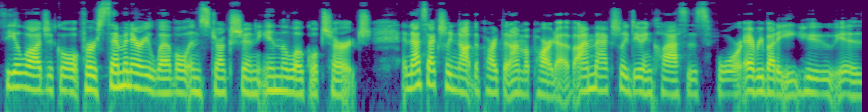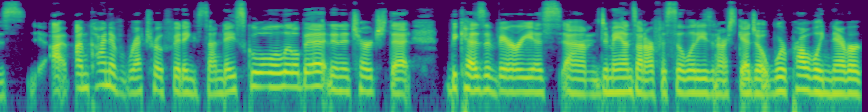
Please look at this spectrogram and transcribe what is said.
theological, for seminary level instruction in the local church. And that's actually not the part that I'm a part of. I'm actually doing classes for everybody who is, I, I'm kind of retrofitting Sunday school a little bit in a church that because of various um, demands on our facilities and our schedule, we're probably never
